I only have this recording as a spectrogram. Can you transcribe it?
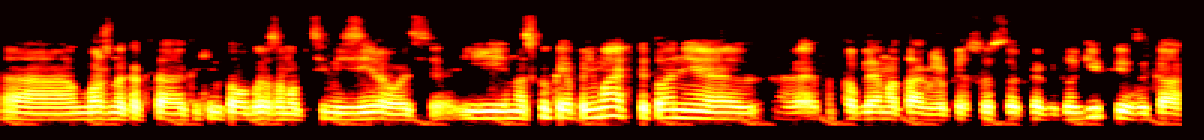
э, можно как-то каким-то образом оптимизировать. И, насколько я понимаю, в питоне э, эта проблема также присутствует, как в других языках.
